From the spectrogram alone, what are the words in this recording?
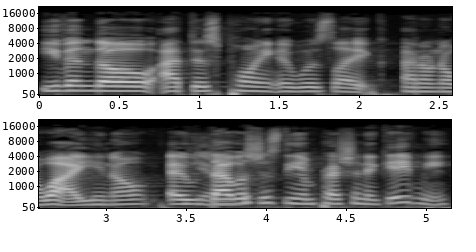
even though at this point it was like i don't know why you know It- Yeah. that was just the impression it gave me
